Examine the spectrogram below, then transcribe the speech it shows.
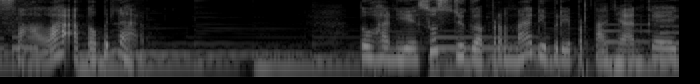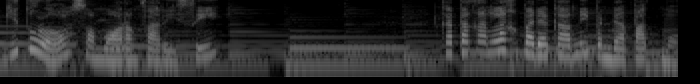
salah atau benar. Tuhan Yesus juga pernah diberi pertanyaan kayak gitu loh sama orang Farisi. Katakanlah kepada kami pendapatmu,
